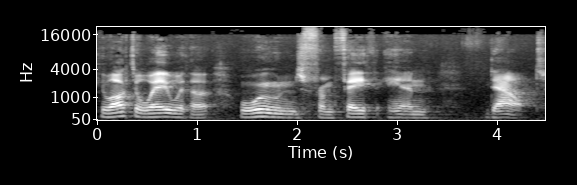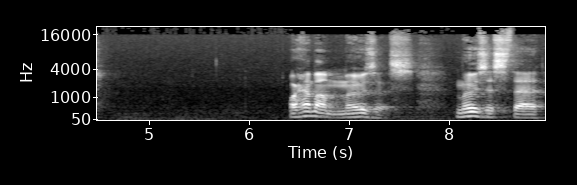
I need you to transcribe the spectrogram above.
He walked away with a wound from faith and doubt. Or how about Moses? Moses, the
